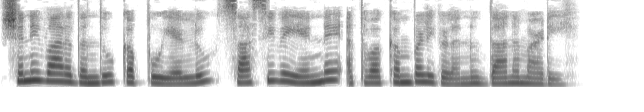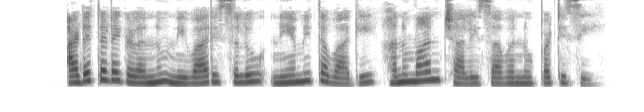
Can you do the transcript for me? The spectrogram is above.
ಶನಿವಾರದಂದು ಕಪ್ಪು ಎಳ್ಳು, ಸಾಸಿವೆ ಎಣ್ಣೆ ಅಥವಾ ಕಂಬಳಿಗಳನ್ನು ದಾನ ಮಾಡಿ. ಅಡೆತಡೆಗಳನ್ನು ನಿವಾರಿಸಲು ನಿಯಮಿತವಾಗಿ ಹನುಮಾನ್ ಚಾಲೀಸಾವನ್ನು ಪಠಿಸಿ.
